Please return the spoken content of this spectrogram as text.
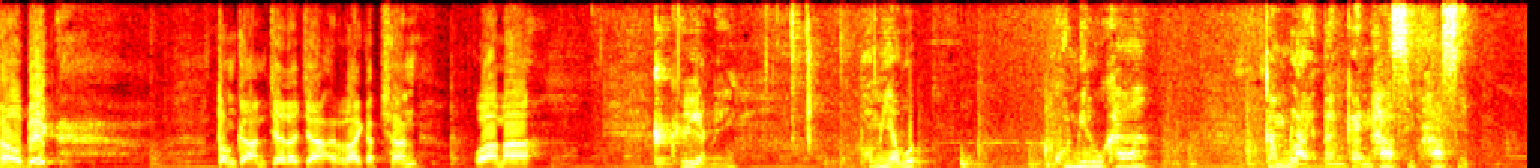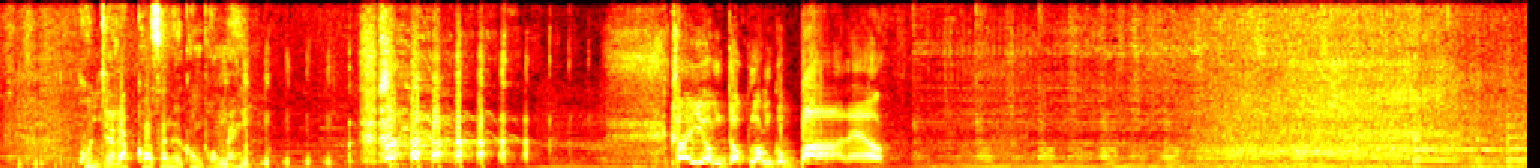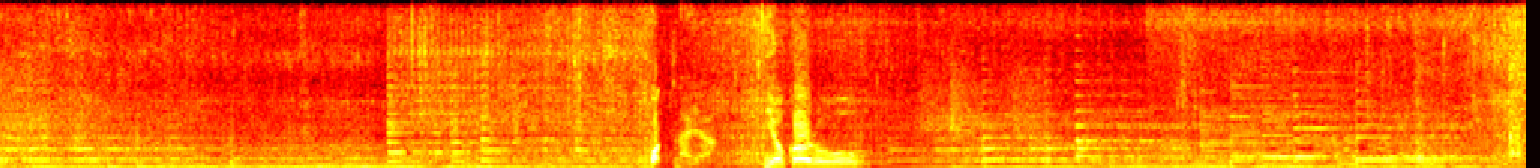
เอาบิ๊กต้องการเจรจาอะไรกับฉัน ว่ามาๆคืออย่างนี้ ผมมีอาวุธ คุณมีลูกค้ากำไรแบ่งกัน 50 50 คุณจะรับข้อเสนอของผมไหม ใครยอมตกลงก็บ้าแล้วพว ดี๋ยวก็รู้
